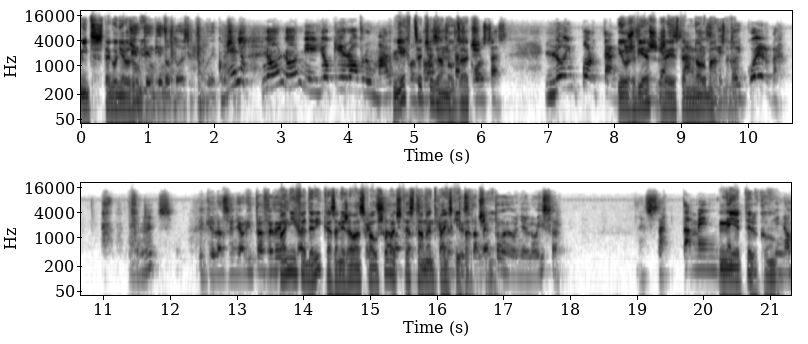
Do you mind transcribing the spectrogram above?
Nic z tego nie rozumiem. no, Nie chcę cię zanudzać. Już es wiesz, że jestem normalna. Y Pani Federica zamierzała sfałszować testament pańskiej babci. Nie tylko. Y no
